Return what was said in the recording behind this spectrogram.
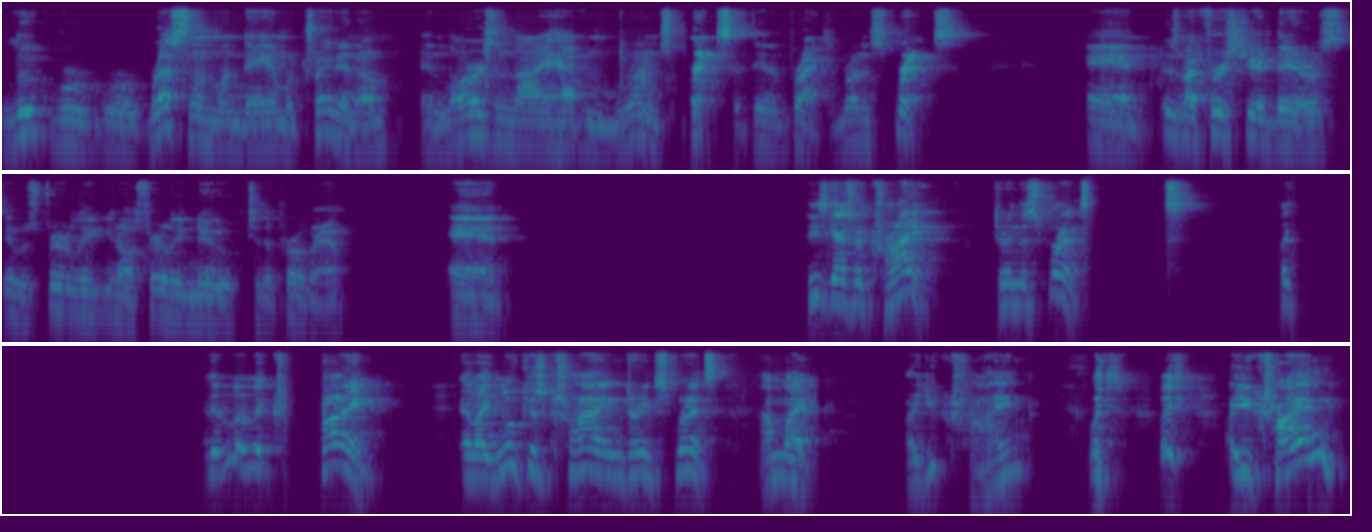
Luke, we're, we're wrestling one day and we're training them, and Lars and I have them running sprints at the end of practice, running sprints. And it was my first year there. It was, it was fairly, you know, fairly new to the program, and these guys are crying during the sprints, like they're literally crying, and like Luke is crying during sprints. I'm like, are you crying? Wait, wait, are you crying?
